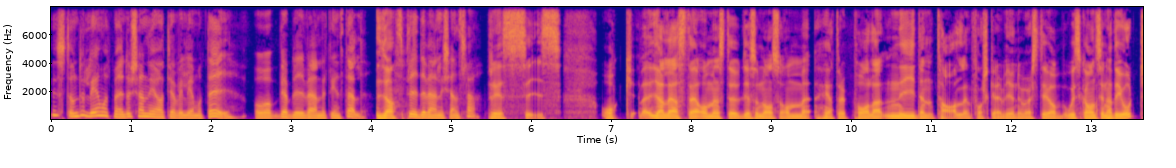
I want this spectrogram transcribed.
Just det, om du ler mot mig då känner jag att jag vill le mot dig. Och jag blir vänligt inställd. Ja, Sprider vänlig känsla. precis. Och jag läste om en studie som någon som heter Paula Niedenthal, en forskare vid University of Wisconsin, hade gjort.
